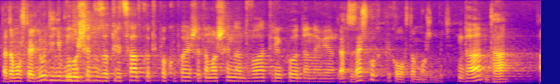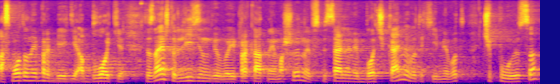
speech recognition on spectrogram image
Потому что люди не Ну, будут... машину за тридцатку ты покупаешь, это машина 2-3 года, наверное. А ты знаешь, сколько приколов там может быть? Да? Да. Осмотренные пробеги, облоки. Ты знаешь, что лизинговые и прокатные машины специальными блочками вот такими вот чипуются,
